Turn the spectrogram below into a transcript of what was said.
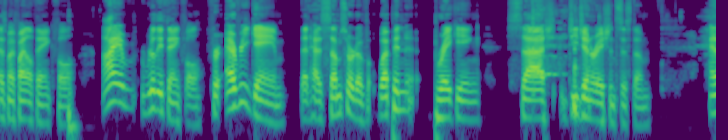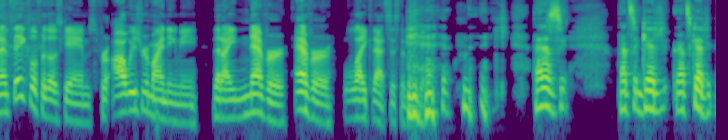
as my final thankful. I am really thankful for every game that has some sort of weapon breaking slash degeneration system. And I'm thankful for those games for always reminding me that I never, ever like that system that is that's a good that's good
